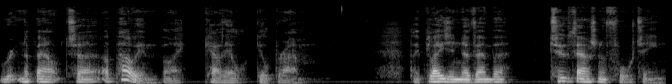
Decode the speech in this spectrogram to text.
written about uh, a poem by Khalil Gibran. They played in November 2014.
